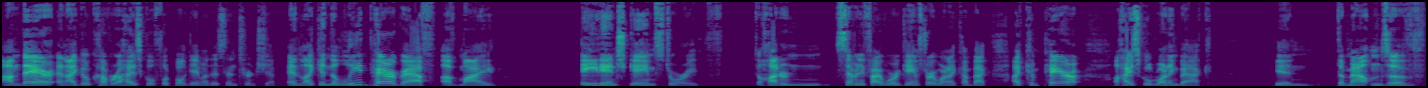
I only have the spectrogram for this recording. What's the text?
I'm there and I go cover a high school football game on this internship. And like in the lead paragraph of my eight inch game story, 175 word game story when I come back, I compare a high school running back in the mountains of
